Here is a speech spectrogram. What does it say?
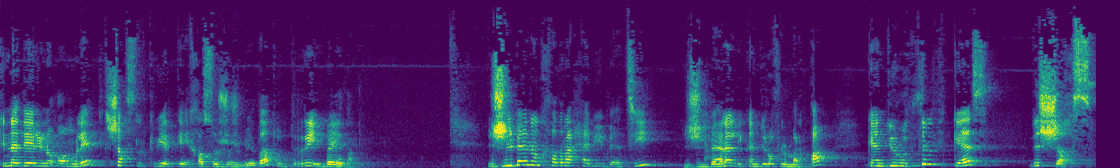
كنا دايرينو أومليت الشخص الكبير كيخاصو جوج بيضات والدري بيضة. الجلبانة الخضراء حبيباتي الجلبانة اللي كنديرو في المرقة كنديرو ثلث كاس للشخص.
